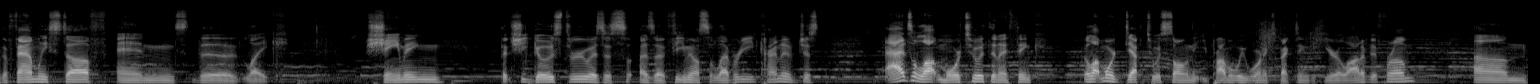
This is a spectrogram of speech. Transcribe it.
the family stuff and the like shaming that she goes through as a as a female celebrity kind of just adds a lot more to it than I think a lot more depth to a song that you probably weren't expecting to hear a lot of it from. Um,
